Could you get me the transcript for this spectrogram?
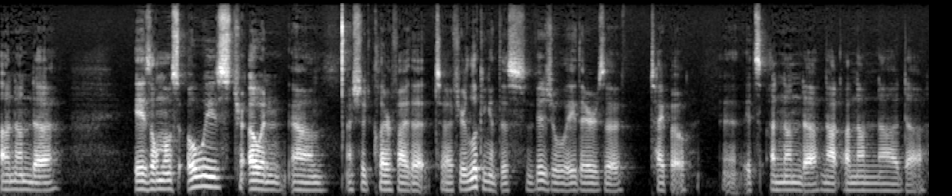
Ananda is almost always. Oh, and um, I should clarify that uh, if you're looking at this visually, there's a typo. Uh, it's Ananda, not Ananda.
